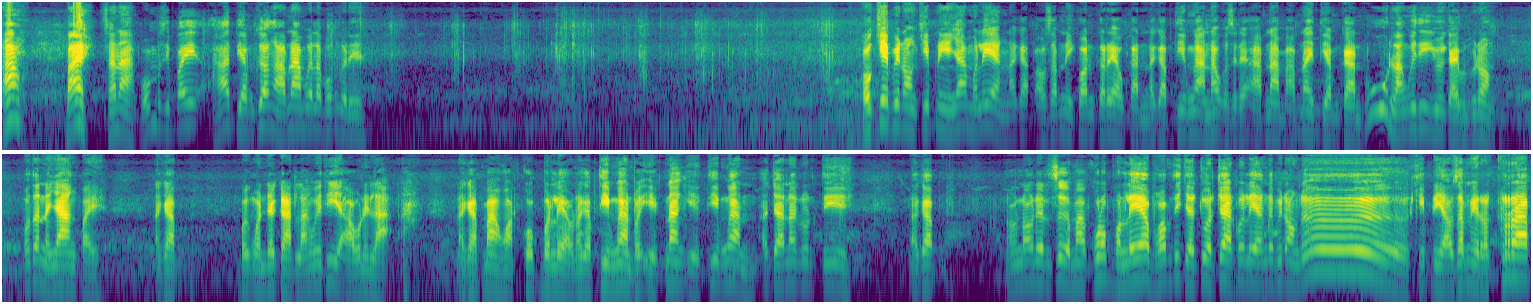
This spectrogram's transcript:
เอาไปสนะผมสิไปหาเตรียมเครื่องอาบน้ำกันแล้วผมก็ดี โอเคพี่น้องคลิปนี้ย่ามาเลี้ยงนะครับเอาซ้ำนี่ก่อนก็แล้วกันนะครับทีมงานเฮาก็สิได้อาบน้ำอาบในเตรียมการพูดหลังเวทีอยู่ไกลพุ่นพี่น้องบ่ทันได้ย่างไปนะครับเบิ่งบรรยากาศหลังเวทีเอานี่ละนะครับมาฮอดครบเบิดแล้วนะครับทีมงานพระเอกนางเอกทีมงานอาจารย์นักดนตรีนะครับ น้องๆเดนเซอร์มาครบหมดแล้ว พร้อมที่จะจวดจ้าดเบอร์แรงเด้อพี่น้องเด้อคลิปนี้เอาซ้ำนี่ละครับ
